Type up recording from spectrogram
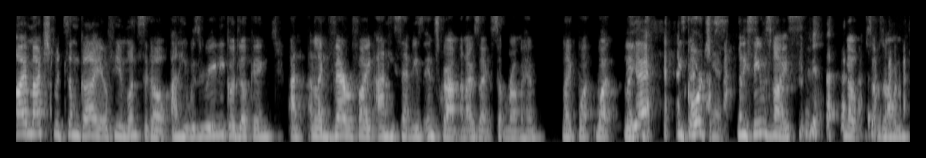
I matched with some guy a few months ago, and he was really good looking and, and like verified, and he sent me his Instagram, and I was like, something wrong with him. Like what? What? Like yeah. he's gorgeous yeah. and he seems nice. Yeah. No, something's wrong with him.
